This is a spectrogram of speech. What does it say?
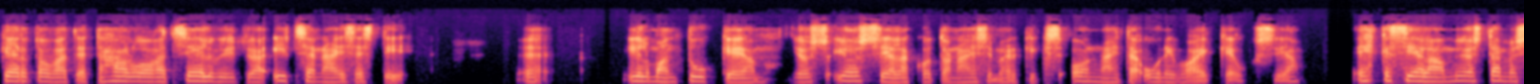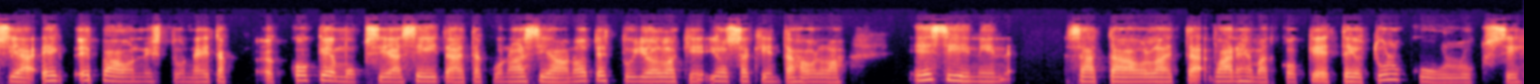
kertovat, että haluavat selviytyä itsenäisesti äh, ilman tukea, jos, jos siellä kotona esimerkiksi on näitä univaikeuksia. Ehkä siellä on myös tämmöisiä e-, epäonnistuneita kokemuksia siitä, että kun asia on otettu jollakin, jossakin taholla esiin, niin saattaa olla, että vanhemmat kokee, että ei ole tullut kuulluksi.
